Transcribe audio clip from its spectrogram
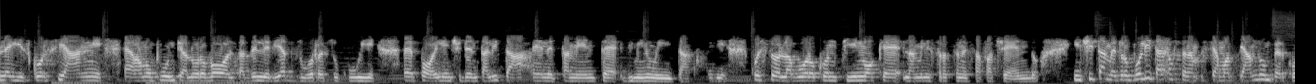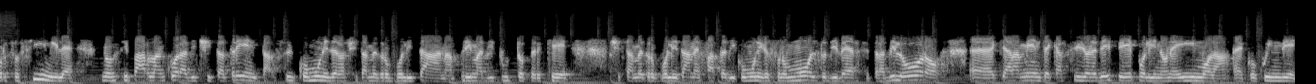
negli scorsi anni erano punti a loro volta delle vie azzurre su cui eh, poi l'incidentalità è nettamente diminuita. Quindi questo è il lavoro continuo che l'amministrazione sta facendo. In città metropolitana stiamo avviando un percorso simile, non si parla ancora di città 30 sui comuni della città metropolitana, prima di tutto perché città metropolitana è fatta di comuni che sono molto diversi tra di loro, eh, chiaramente Castiglione dei Pepoli non è Imola, ecco, quindi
